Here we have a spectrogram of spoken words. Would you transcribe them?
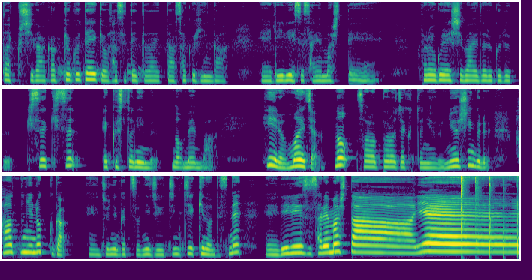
私が楽曲提供させていただいた作品が、えーリリースされましてプログレッシブアイドルグループキスキスエクストリームのメンバーヒーロー萌えちゃんのソロプロジェクトによるニューシングル「ハートにロック」がえー12月21日昨日ですね、えーリリースされました。イエー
